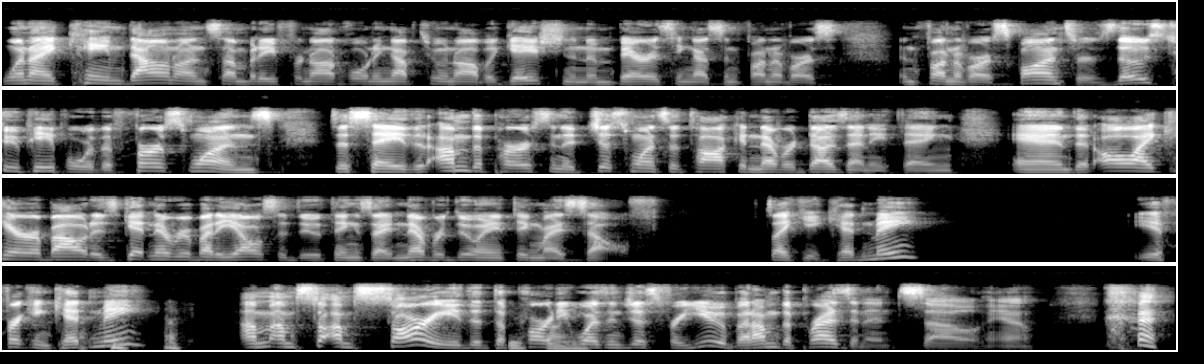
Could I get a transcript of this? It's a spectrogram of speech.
when I came down on somebody for not holding up to an obligation and embarrassing us in front of our in front of our sponsors. Those two people were the first ones to say that I'm the person that just wants to talk and never does anything, and that all I care about is getting everybody else to do things. I never do anything myself. It's like you kidding me? You freaking kidding me? I'm I'm so, I'm sorry that the party wasn't just for you, but I'm the president, so you know.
